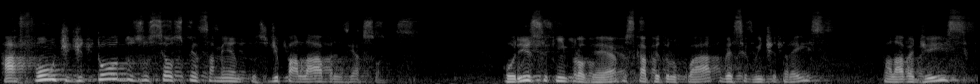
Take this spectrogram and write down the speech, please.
a fonte de todos os seus pensamentos, de palavras e ações. Por isso que em Provérbios, capítulo 4, versículo 23, a palavra diz:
